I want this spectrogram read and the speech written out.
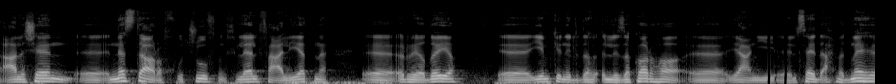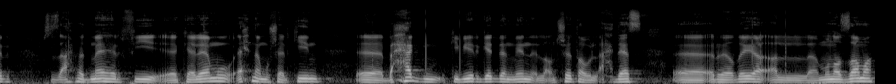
علشان الناس تعرف وتشوف من خلال فعالياتنا الرياضية. يمكن اللي ذكرها يعني السيد أحمد ماهر أستاذ أحمد ماهر في كلامه. إحنا مشاركين بحجم كبير جدا من الأنشطة والأحداث الرياضية المنظمة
